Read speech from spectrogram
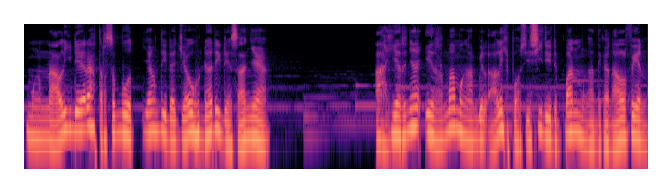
mengenali daerah tersebut yang tidak jauh dari desanya. Akhirnya Irma mengambil alih posisi di depan menggantikan Alvin.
